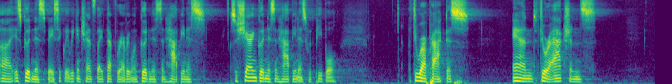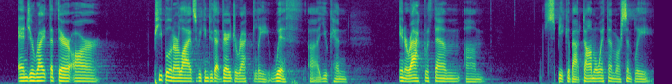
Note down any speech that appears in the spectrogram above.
uh, is goodness, basically, we can translate that for everyone goodness and happiness. So, sharing goodness and happiness with people through our practice and through our actions. And you're right that there are people in our lives we can do that very directly with. Uh, you can interact with them, um, speak about Dhamma with them, or simply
